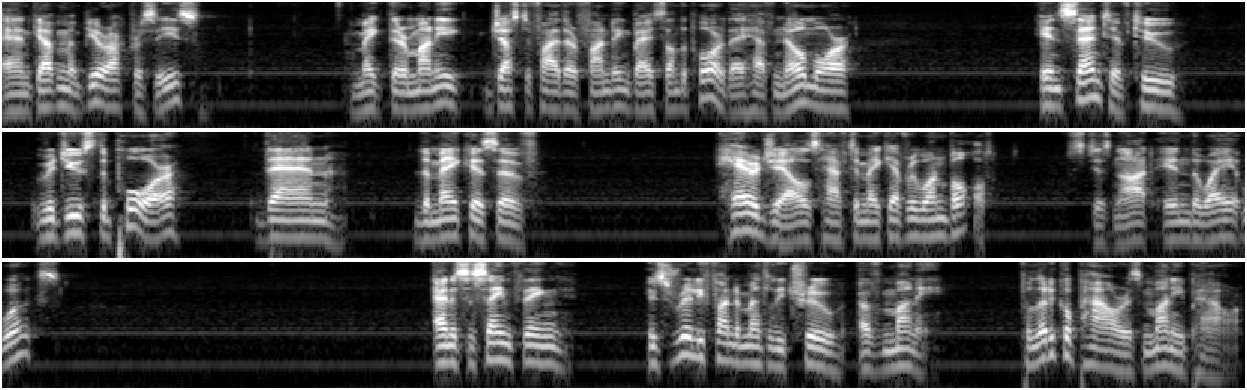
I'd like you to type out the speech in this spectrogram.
And government bureaucracies, make their money, justify their funding based on the poor. They have no more incentive to reduce the poor than the makers of hair gels have to make everyone bald. It's just not in the way it works. And it's the same thing, it's really fundamentally true of money. Political power is money power.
